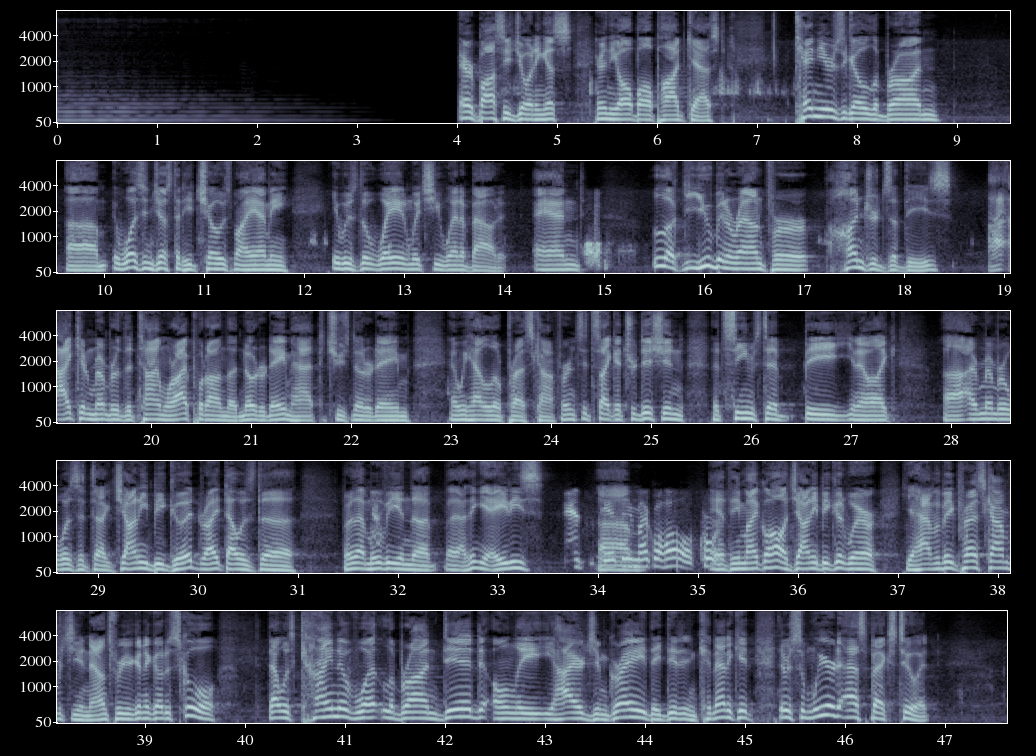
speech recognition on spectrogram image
Eric Bossi joining us here in the All Ball podcast. Ten years ago, LeBron, um, it wasn't just that he chose Miami, it was the way in which he went about it. And look, you've been around for hundreds of these. I, I can remember the time where I put on the Notre Dame hat to choose Notre Dame, and we had a little press conference. It's like a tradition that seems to be, you know, like uh, I remember, was it uh, Johnny Be Good, right? That was the, remember that movie in the, I think, the 80s? Anthony Um, Michael Hall, of course. Anthony Michael Hall, Johnny Be Good, where you have a big press conference, you announce where you're going to go to school. That was kind of what LeBron did, only he hired Jim Gray. They did it in Connecticut. There were some weird aspects to it.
